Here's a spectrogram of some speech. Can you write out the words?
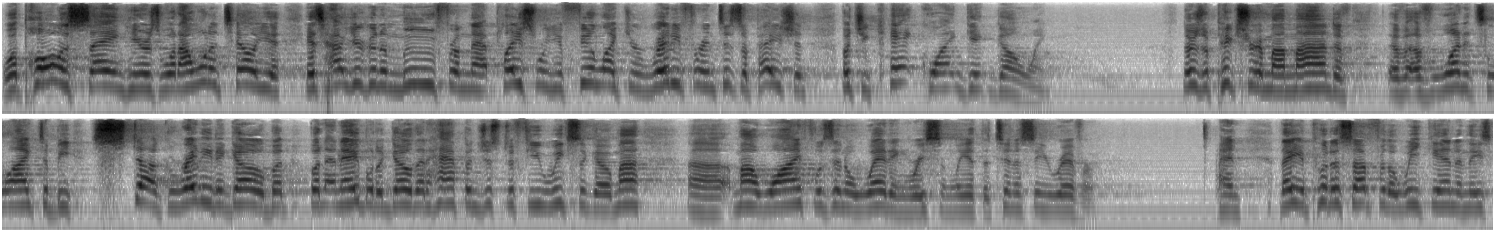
What Paul is saying here is what I want to tell you is how you're going to move from that place where you feel like you're ready for anticipation, but you can't quite get going. There's a picture in my mind of, of, of, what it's like to be stuck, ready to go, but, but unable to go that happened just a few weeks ago. My, uh, my wife was in a wedding recently at the Tennessee River. And they had put us up for the weekend in these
